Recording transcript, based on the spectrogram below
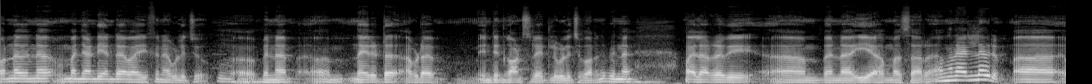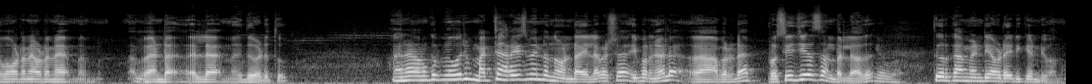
ഉടനെ തന്നെ ഉമ്മൻചാണ്ടി എന്റെ വൈഫിനെ വിളിച്ചു. പിന്നെ നേരിട്ട് അവിടെ ഇന്ത്യൻ കോൺസുലേറ്റിൽ വിളിച്ച് പറഞ്ഞു. പിന്നെ വയലാർ രവി പിന്നെ ഇ അഹമ്മദ് സാറ് അങ്ങനെ എല്ലാവരും ഉടനെ ഉടനെ വേണ്ട എല്ലാ ഇതും എടുത്തു. അങ്ങനെ നമുക്ക് ഒരു മറ്റ് അറേഞ്ച്മെന്റ് ഒന്നും ഉണ്ടായില്ല. പക്ഷേ ഈ പറഞ്ഞ പോലെ അവരുടെ പ്രൊസീജിയേഴ്സ് ഉണ്ടല്ലോ. അത്. തീർക്കാൻ വേണ്ടി അവിടെ ഇരിക്കേണ്ടി വന്നു.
